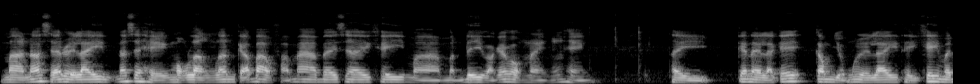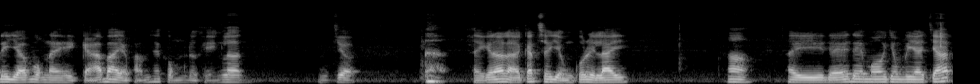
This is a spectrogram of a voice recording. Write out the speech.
mà nó sẽ relay, nó sẽ hiện một lần lên cả ba phẩm A, B, C khi mà mình đi vào cái vòng này chẳng hạn. Thì cái này là cái công dụng của relay. Thì khi mà đi vào vùng này thì cả ba vật phẩm sẽ cùng được hiện lên. Được chưa? Thì cái đó là cách sử dụng của relay. Ha thì để demo trong VR chat.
